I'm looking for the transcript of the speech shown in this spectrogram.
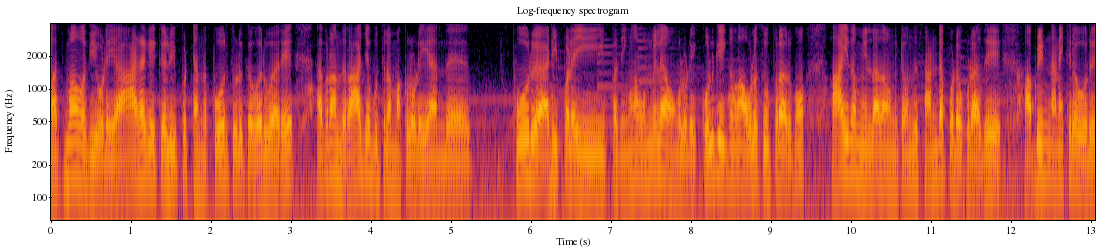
பத்மாவதியுடைய அழகை கேள்விப்பட்டு அந்த போர் தொடுக்க வருவார். அப்புறம் அந்த ராஜபுத்திர மக்களுடைய அந்த போர் அடிப்படை பார்த்திங்கன்னா உண்மையிலே அவங்களுடைய கொள்கைகள்லாம் அவ்வளோ சூப்பராக இருக்கும். ஆயுதம் இல்லாதவங்ககிட்ட வந்து சண்டை போடக்கூடாது அப்படின்னு நினைக்கிற ஒரு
